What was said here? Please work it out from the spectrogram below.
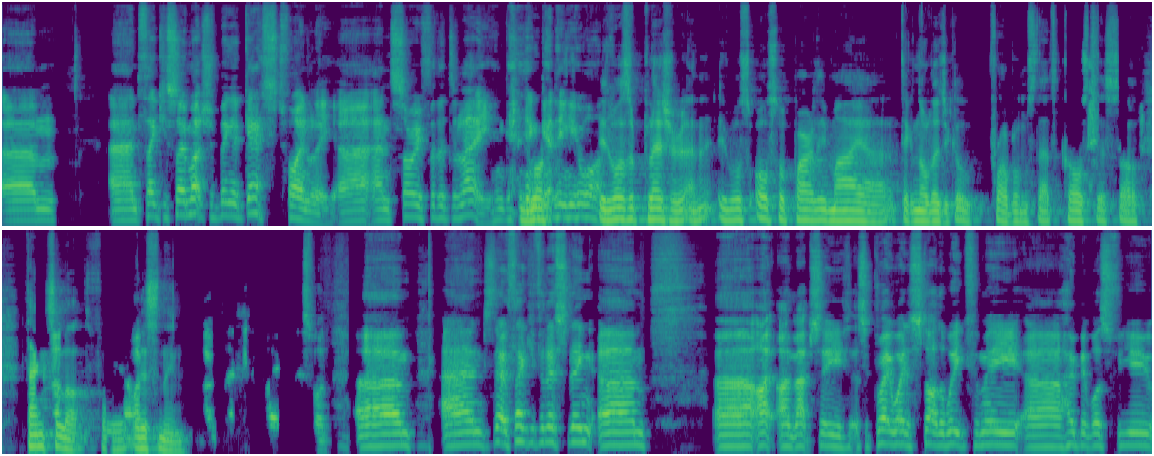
Um, and thank you so much for being a guest finally. Uh, and sorry for the delay in getting, was, getting, you on. It was a pleasure. And it was also partly my uh, technological problems that caused this. So thanks a lot for listening. this one. Um, and no, thank you for listening. Um, uh, I, am absolutely. It's a great way to start the week for me. Uh, I hope it was for you,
